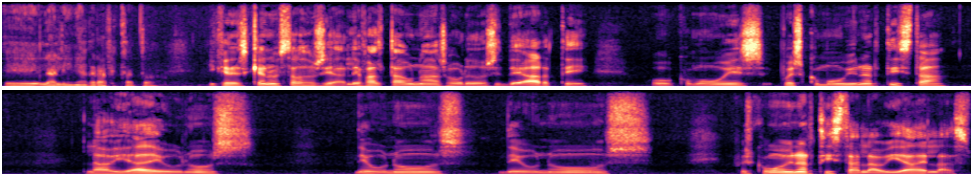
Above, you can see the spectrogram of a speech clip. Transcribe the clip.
eh, la línea gráfica, todo. ¿Y crees que a nuestra sociedad le falta una sobredosis de arte? ¿O cómo ves, pues cómo ve un artista la vida de unos, de unos, de unos, pues cómo ve un artista la vida de las,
